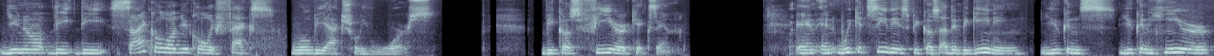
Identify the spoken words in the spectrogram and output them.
you know, the, the psychological effects will be actually worse because fear kicks in. And, and we could see this because at the beginning you can you can hear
